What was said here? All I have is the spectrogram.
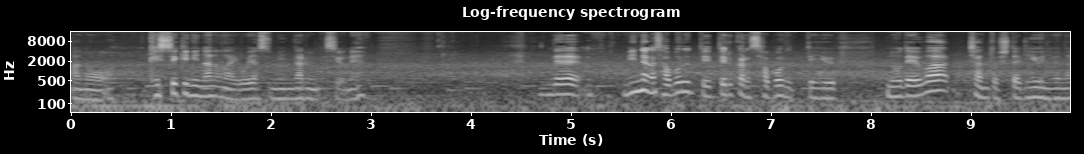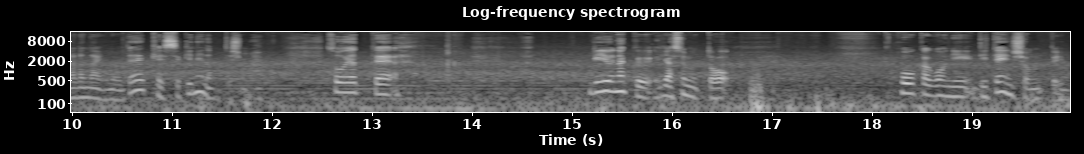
あの欠席にならないお休みになるんですよね。でみんながサボるって言ってるからサボるっていうのではちゃんとした理由にはならないので欠席になってしまう。そうやって理由なく休むと放課後にディテンションって言っ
